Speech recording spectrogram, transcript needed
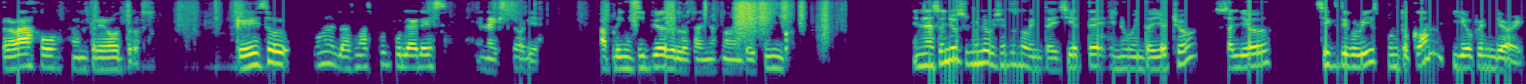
trabajo, entre otros, que hizo una de las más populares en la historia, a principios de los años 95. En los años 1997 y 98 salió sixdegrees.com y OpenDiary.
